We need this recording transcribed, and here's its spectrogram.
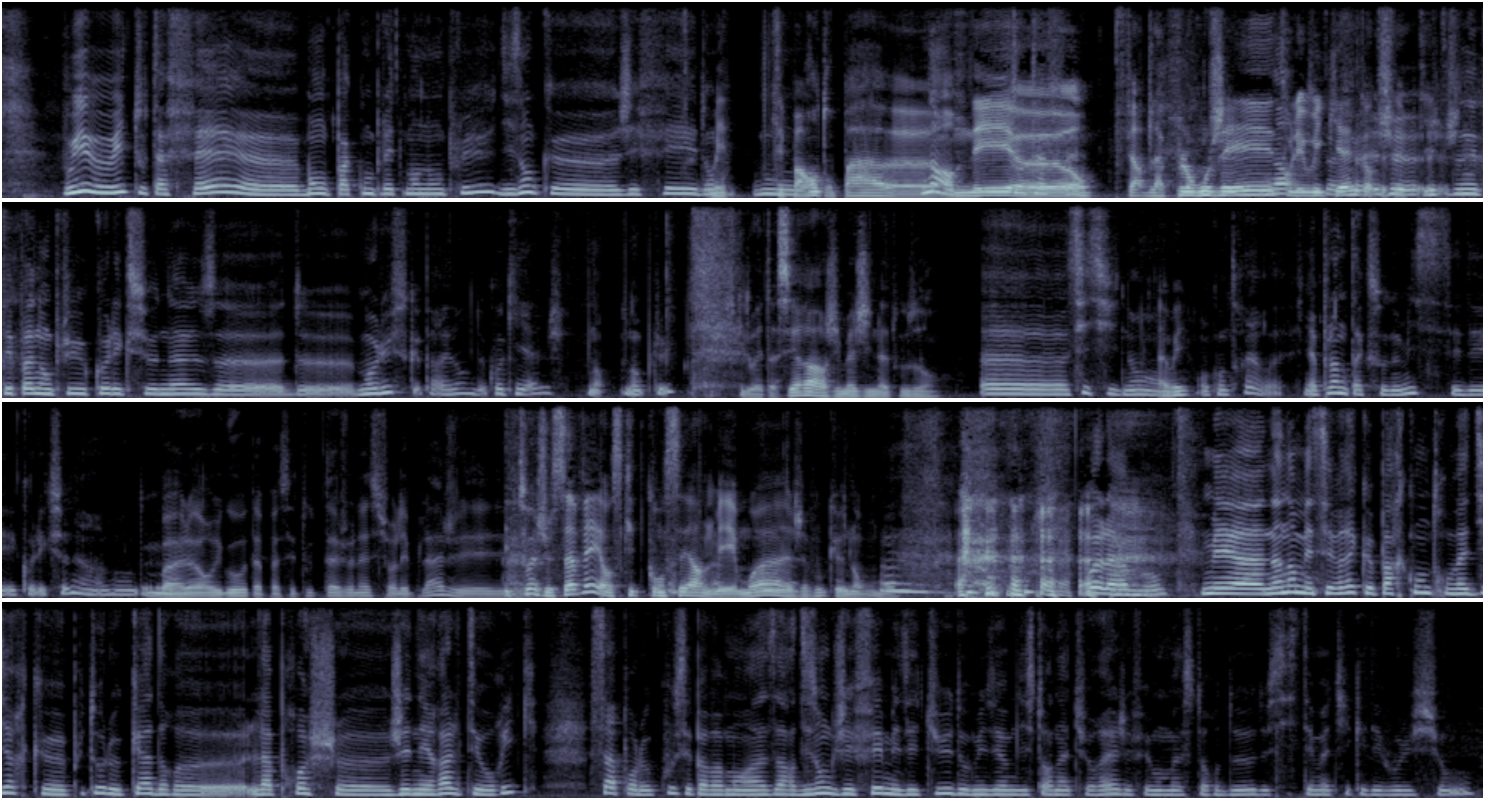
Oui, oui, oui, tout à fait. Euh, bon, pas complètement non plus. Disons que j'ai fait. Donc, Mais tes parents t'ont pas euh, Non, emmené euh, en faire de la plongée Non, tous les week-ends quand tu je, je n'étais pas non plus collectionneuse de mollusques, par exemple, de coquillages. Non, non plus. Ce qui doit être assez rare, j'imagine, à 12 ans. Euh, si, si, non. Ah oui Au contraire, ouais. il y a plein de taxonomistes, c'est des collectionneurs avant de. Bah alors Hugo, t'as passé toute ta jeunesse sur les plages et... Toi, je savais en ce qui te concerne, mais moi, j'avoue que non. Bon. voilà, bon. Mais euh, non, non, mais c'est vrai que par contre, on va dire que plutôt le cadre, euh, l'approche euh, générale théorique, ça pour le coup, c'est pas vraiment un hasard. Disons que j'ai fait mes études au Muséum d'histoire naturelle, j'ai fait mon master 2 de systématique et d'évolution.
